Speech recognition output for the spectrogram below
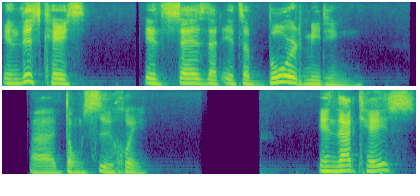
In this case, it says that it's a board meeting, uh, 董事会. In that case,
